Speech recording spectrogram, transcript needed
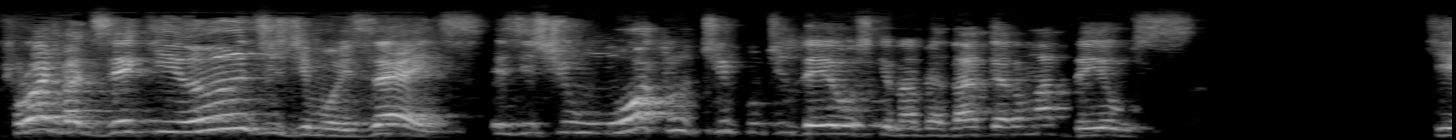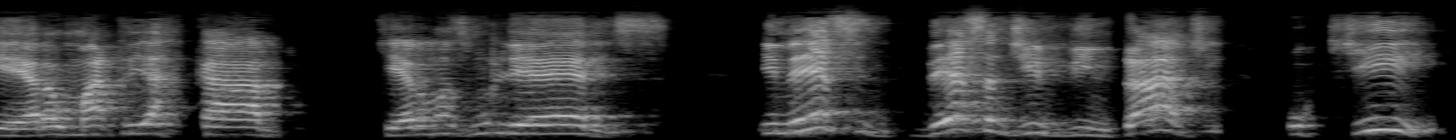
Freud vai dizer que antes de Moisés existia um outro tipo de Deus, que na verdade era uma deusa, que era o matriarcado, que eram as mulheres. E nesse dessa divindade, o que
